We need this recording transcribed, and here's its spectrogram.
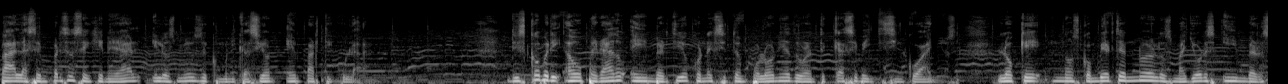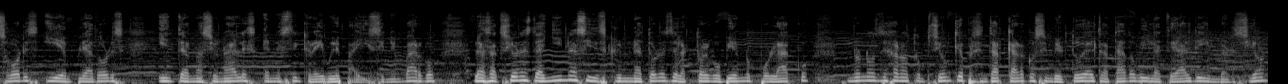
para las empresas en general y los medios de comunicación en particular. Discovery ha operado e invertido con éxito en Polonia durante casi 25 años, lo que nos convierte en uno de los mayores inversores y empleadores internacionales en este increíble país. Sin embargo, las acciones dañinas y discriminatorias del actual gobierno polaco no nos dejan otra opción que presentar cargos en virtud del Tratado Bilateral de Inversión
